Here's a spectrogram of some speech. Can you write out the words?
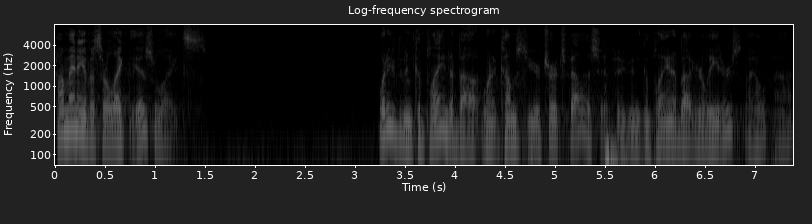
How many of us are like the Israelites? What have you been complaining about when it comes to your church fellowship? Have you been complaining about your leaders? I hope not.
